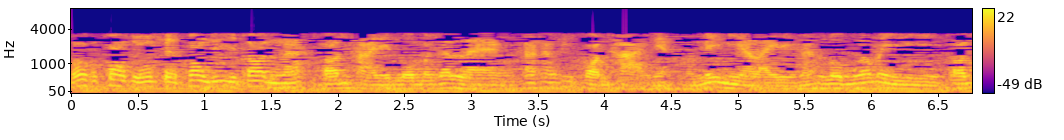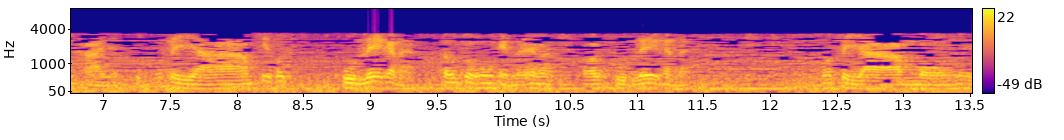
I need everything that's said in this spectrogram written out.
เพราะกล้องตัวนี้เป็นกล้องดิจิตอลนะตอนถ่ายลมมันก็แรงทั้งทั้งที่ก่อนถ่ายเนี่ยมันไม่มีอะไรเลยนะลมก็ไม่มีตอนถ่ายเนี่ยผมก็พยายามที่เขาขูดเลขกันนะท่านผู้ชมคงเห็นใช่ไหมตอนขูดเลขกันนะมก็พยายามมองเลย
